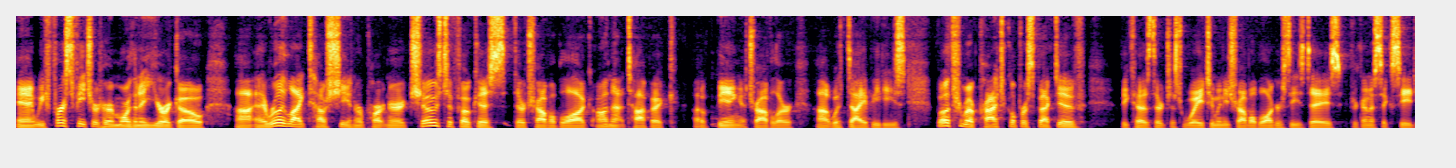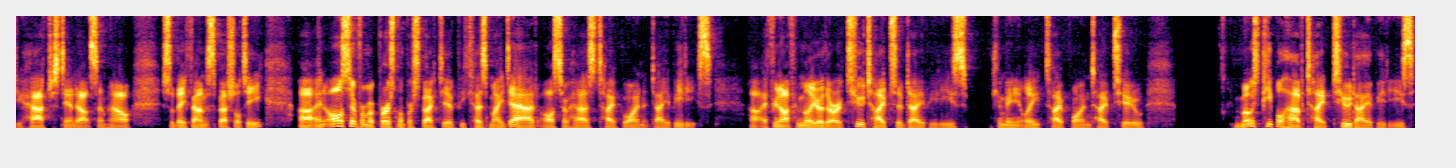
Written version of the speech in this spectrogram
and we first featured her more than a year ago. Uh, I really liked how she and her partner chose to focus their travel blog on that topic of being a traveler uh, with diabetes, both from a practical perspective, because there are just way too many travel bloggers these days. If you're going to succeed, you have to stand out somehow. So they found a specialty. Uh, and also from a personal perspective, because my dad also has type 1 diabetes. Uh, if you're not familiar, there are two types of diabetes conveniently type 1, type 2. Most people have type 2 diabetes.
